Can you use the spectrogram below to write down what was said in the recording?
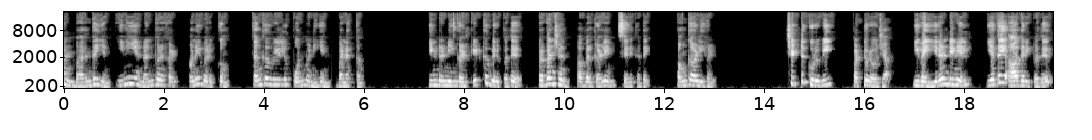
அன்பார்ந்த என் இனிய நண்பர்கள் அனைவருக்கும் தங்கவேலு பொன்மணியின் வணக்கம். இன்று நீங்கள் கேட்கவிருப்பது பிரபஞ்சன் அவர்களின் சிறுகதை பங்காளிகள். சிட்டுக்குருவி பட்டு ரோஜா இவை இரண்டினில் எதை ஆதரிப்பது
